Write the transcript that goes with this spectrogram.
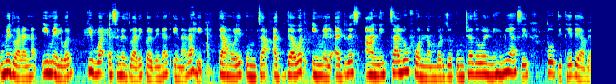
उमेदवारांना ईमेलवर किंवा एस एम एसद्वारे कळविण्यात येणार आहे. त्यामुळे तुमचा अद्ययावत ईमेल ॲड्रेस आणि चालू फोन नंबर जो तुमच्याजवळ नेहमी असेल तो तिथे द्याव्या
